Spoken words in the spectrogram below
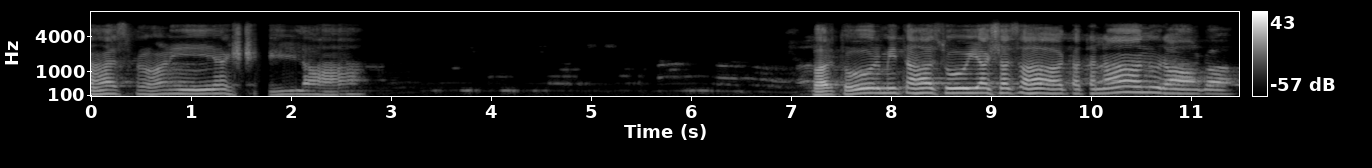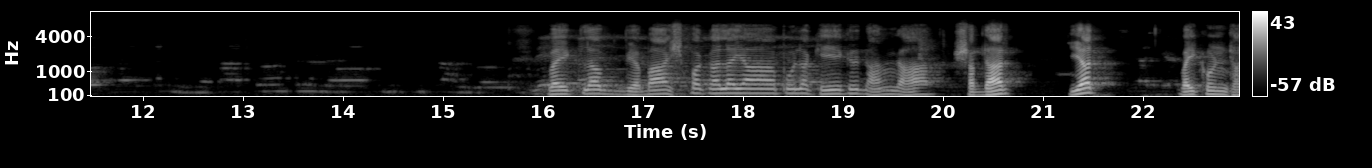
સ્પૃહણીય શીલા ભર્તુર્મિતઃ સુયશસઃ કથનાનુરાગ વૈક્લવ્ય બાષ્પકલયા પુલકીકૃતાંગ શબ્દાર્થ યત વૈકુંઠ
